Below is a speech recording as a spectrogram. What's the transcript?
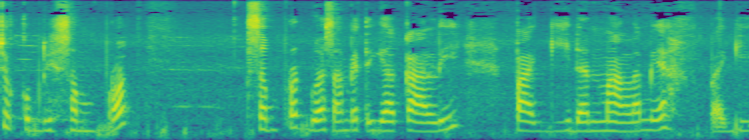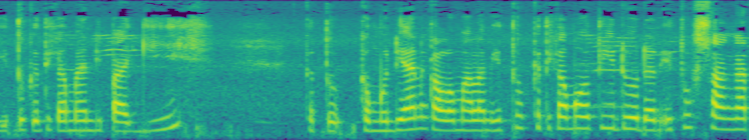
cukup disemprot semprot 2 sampai 3 kali pagi dan malam ya. Pagi itu ketika mandi pagi. Kemudian kalau malam itu ketika mau tidur dan itu sangat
